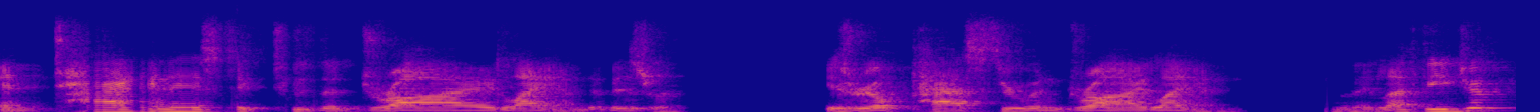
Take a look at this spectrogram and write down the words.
antagonistic to the dry land of Israel. Israel passed through in dry land. When they left Egypt,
